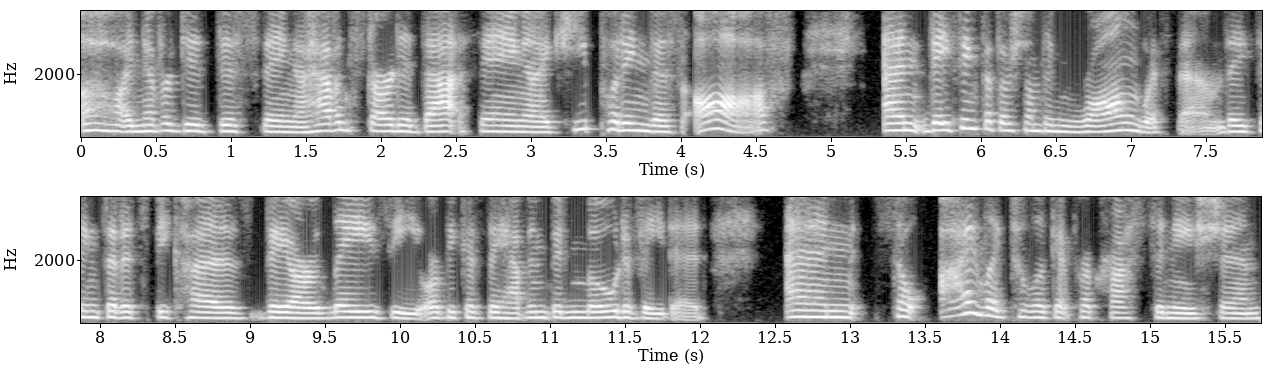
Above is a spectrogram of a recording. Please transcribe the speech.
oh, I never did this thing. I haven't started that thing. And I keep putting this off. and they think that there's something wrong with them. They think that it's because they are lazy or because they haven't been motivated. And so I like to look at procrastination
